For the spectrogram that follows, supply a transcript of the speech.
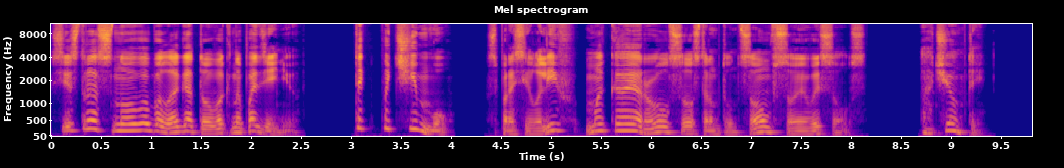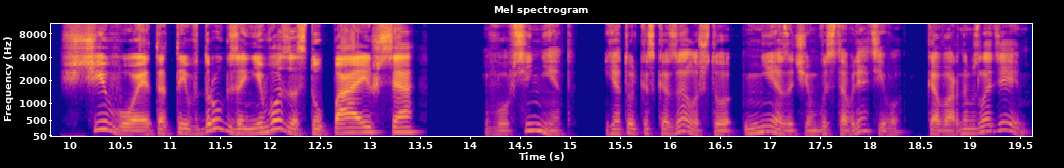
сестра снова была готова к нападению. «Так почему?» — спросила Лив, макая ролл с острым тунцом в соевый соус. «О чем ты?» «С чего это ты вдруг за него заступаешься?» «Вовсе нет. Я только сказала, что незачем выставлять его коварным злодеем».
